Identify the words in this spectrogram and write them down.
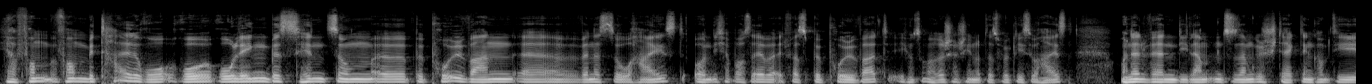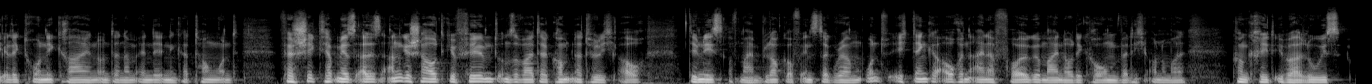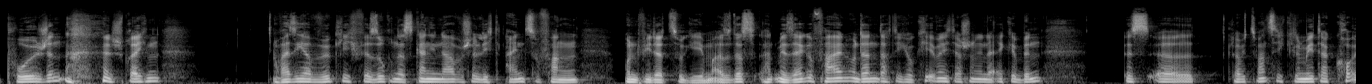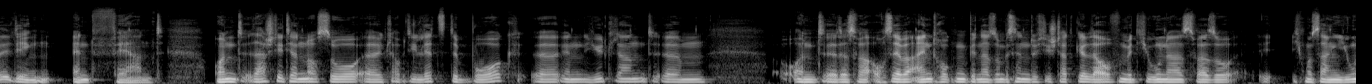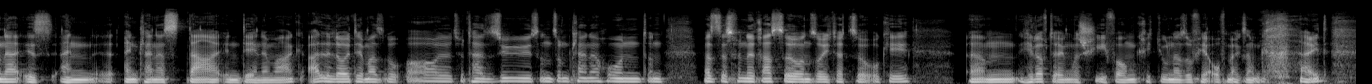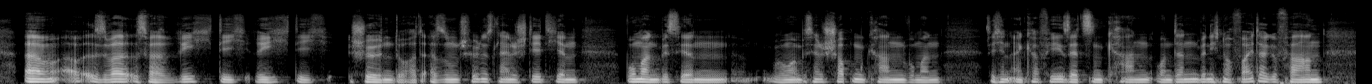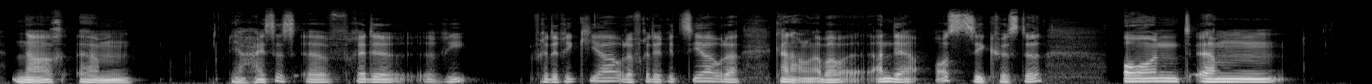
ja, vom, vom Metallrohling bis hin zum äh, Bepulvern, äh, wenn es so heißt. Und ich habe auch selber etwas bepulvert. Ich muss mal recherchieren, ob das wirklich so heißt. Und dann werden die Lampen zusammengesteckt, dann kommt die Elektronik rein und dann am Ende in den Karton und verschickt. Ich habe mir das alles angeschaut, gefilmt und so weiter. Kommt natürlich auch demnächst auf meinem Blog auf Instagram. Und ich denke auch in einer Folge My Nordic Home werde ich auch nochmal konkret über Louis Pulgen sprechen weil sie ja wirklich versuchen, das skandinavische Licht einzufangen und wiederzugeben. Also das hat mir sehr gefallen und dann dachte ich, okay, wenn ich da schon in der Ecke bin, ist, äh, glaube ich, 20 Kilometer Kolding entfernt. Und da steht ja noch so, äh, ich glaube, die letzte Burg äh, in Jütland, ähm, und äh, das war auch sehr beeindruckend. Bin da so ein bisschen durch die Stadt gelaufen mit Juna. Es war so, ich muss sagen, Juna ist ein, äh, ein kleiner Star in Dänemark. Alle Leute immer so, oh, total süß und so ein kleiner Hund und was ist das für eine Rasse und so. Ich dachte so, okay, ähm, hier läuft ja irgendwas schief. Warum kriegt Juna so viel Aufmerksamkeit? Ähm, es war, es war richtig, richtig schön dort. Also ein schönes kleines Städtchen, wo man ein bisschen, wo man ein bisschen shoppen kann, wo man sich in ein Café setzen kann. Und dann bin ich noch weitergefahren nach, ähm, ja, heißt es äh, Frederik, Fredericia oder Fredericia oder keine Ahnung, aber an der Ostseeküste. Und ähm,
